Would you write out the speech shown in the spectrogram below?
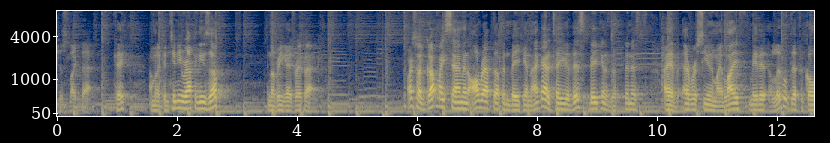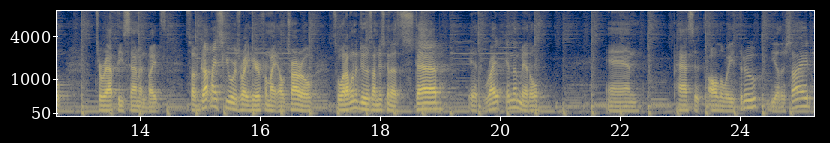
Just like that, okay? I'm gonna continue wrapping these up and I'll bring you guys right back. All right, so I've got my salmon all wrapped up in bacon. I gotta tell you, this bacon is the thinnest I have ever seen in my life. Made it a little difficult to wrap these salmon bites. So I've got my skewers right here from my El Charro. So what I'm gonna do is I'm just gonna stab it right in the middle and pass it all the way through the other side.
